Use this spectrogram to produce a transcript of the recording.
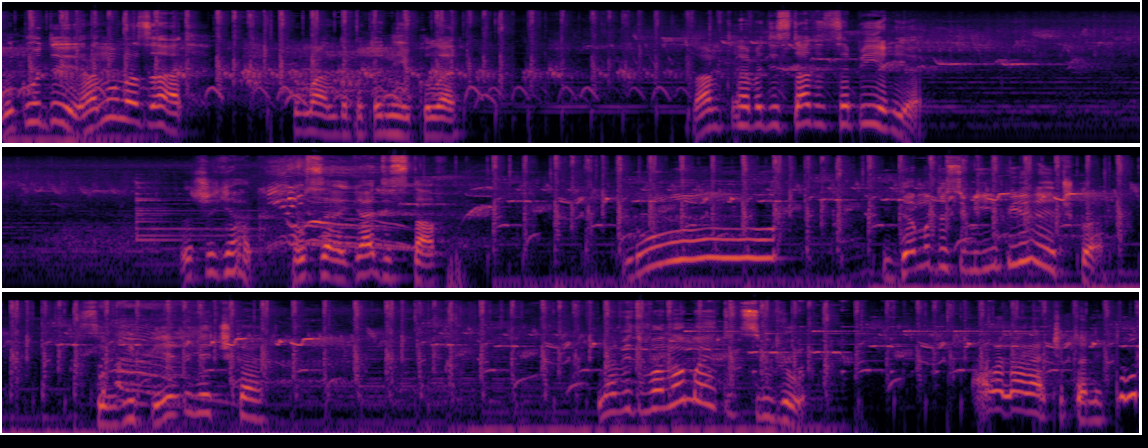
Ну куди? А ну назад. Команда ботанікула. Нам треба дістати це пір'я. Ну чи як? Усе, я дістав. Ну, йдемо до сім'ї пір'ячка. Сім'ї пір'ячка. Навіть вона має тут сім'ю. А вона начебто не тут.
